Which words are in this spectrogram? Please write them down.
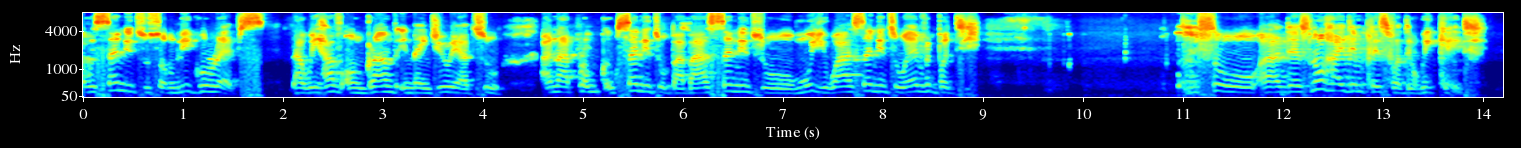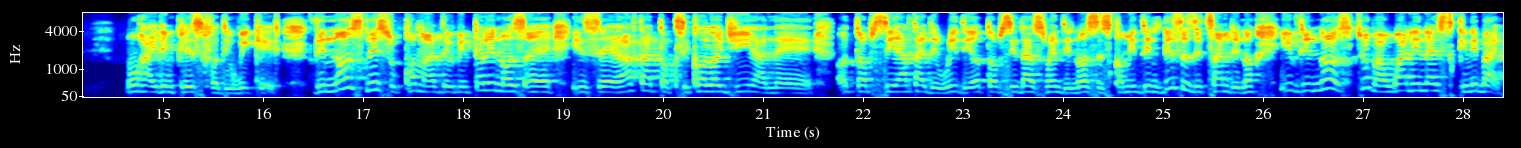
I will send it to some legal reps that we have on ground in Nigeria too, and I pro- send it to Baba, send it to Muyiwa, send it to everybody. So uh, there's no hiding place for the wicked. No hiding place for the wicked. The nurse needs to come out. They've been telling us uh, is uh, after toxicology and uh, autopsy. After they read the autopsy, that's when the nurse is coming. Then This is the time the nurse. If the nurse tó bá wá ní next kìíní báyìí,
